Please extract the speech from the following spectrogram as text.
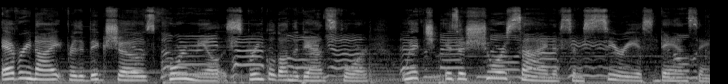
Every night for the big shows, cornmeal is sprinkled on the dance floor, which is a sure sign of some serious dancing.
